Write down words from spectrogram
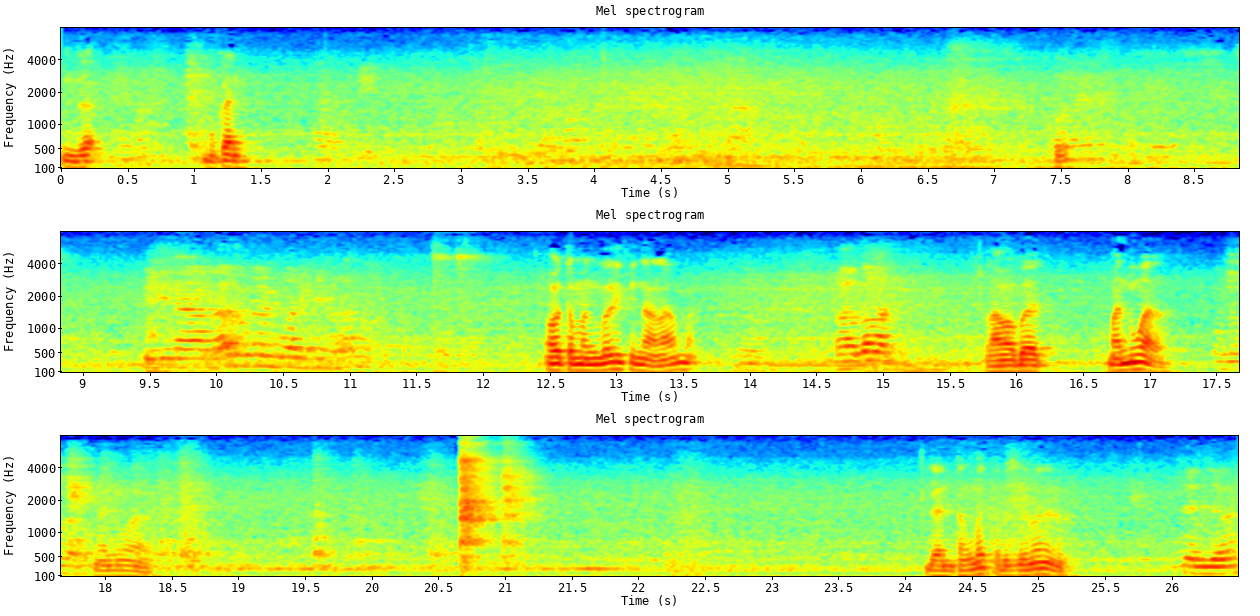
Enggak Bukan kan lama. Oh teman gue Livina lama Ah banget. Lama banget Manual Manual. Manual Ganteng banget habis dari mana lu? Jalan-jalan.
